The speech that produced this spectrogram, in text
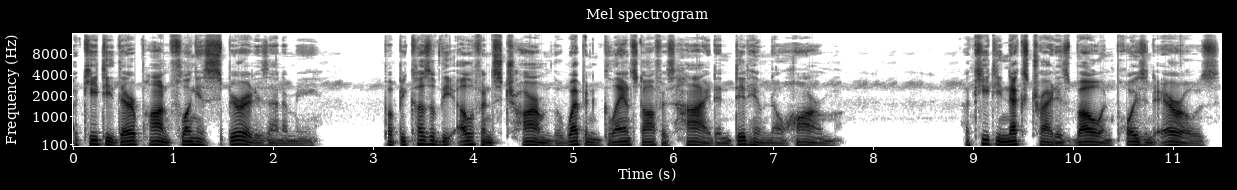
Akiti thereupon flung his spear at his enemy, but because of the elephant's charm, the weapon glanced off his hide and did him no harm. Akiti next tried his bow and poisoned arrows,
